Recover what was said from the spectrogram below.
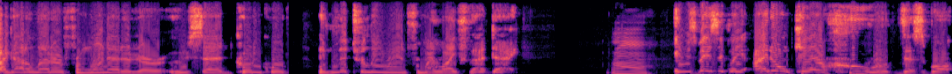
I got a letter from one editor who said, quote unquote, I literally ran for my life that day. Mm. It was basically, I don't care who wrote this book.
